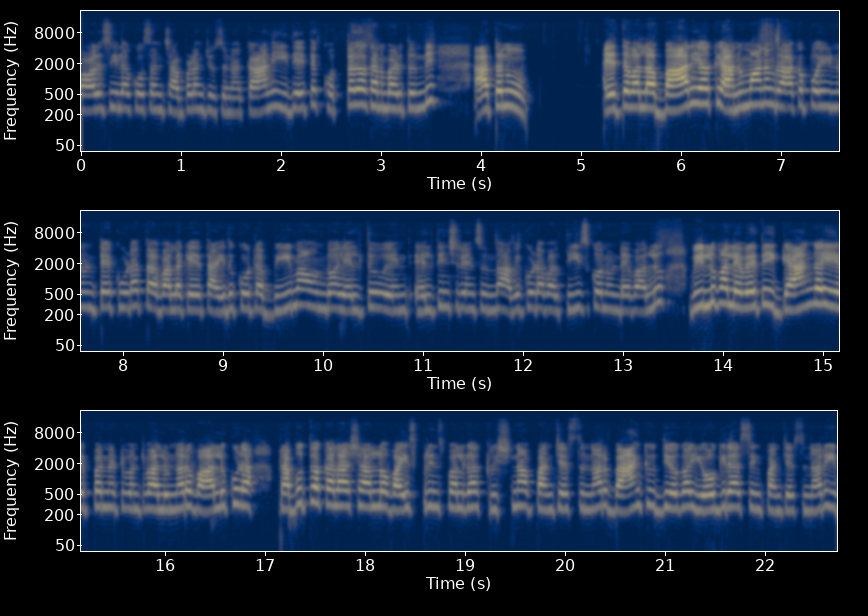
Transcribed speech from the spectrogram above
పాలసీల కోసం చంపడం చూస్తున్నాం. కానీ ఇదైతే కొత్తగా కనబడుతుంది. అతను అయితే వాళ్ళ భార్యకి అనుమానం రాకపోయినుంటే కూడా వాళ్ళకి ఏదైతే ఐదు కోట్ల బీమా ఉందో హెల్త్ హెల్త్ ఇన్సూరెన్స్ ఉందో అవి కూడా వాళ్ళు తీసుకొని ఉండేవాళ్ళు. వీళ్ళు మళ్ళీ ఎవరైతే ఈ గ్యాంగ్గా ఏర్పడినటువంటి వాళ్ళు ఉన్నారో వాళ్ళు కూడా ప్రభుత్వ కళాశాలలో వైస్ ప్రిన్సిపల్గా కృష్ణ పనిచేస్తున్నారు. బ్యాంక్ ఉద్యోగ యోగిరాజ్ సింగ్ పనిచేస్తున్నారు. ఈ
